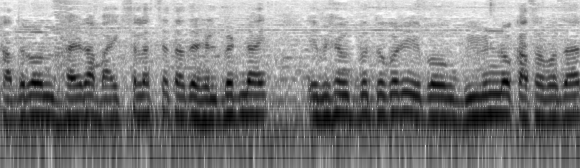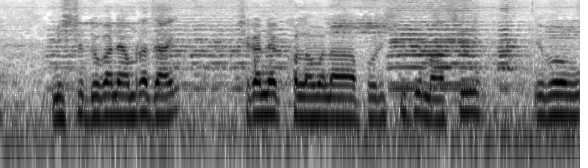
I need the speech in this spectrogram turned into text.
সাধারণ ভাইরা বাইক চালাচ্ছে তাদের হেলমেট নাই। এ বিষয়ে উদ্বুদ্ধ করি এবং বিভিন্ন কাঁচা বাজার মিষ্টির দোকানে আমরা যাই। সেখানে খোলামেলা পরিস্থিতি মাছি এবং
